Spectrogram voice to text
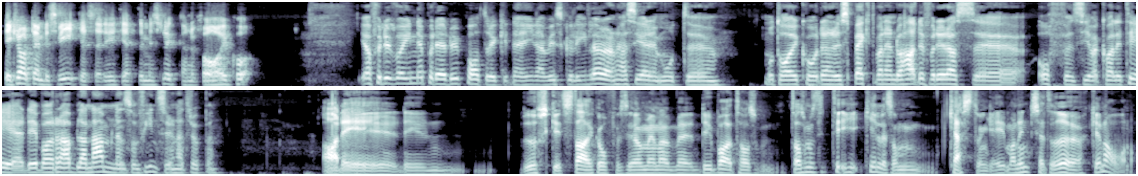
Det är klart det är en besvikelse. Det är ett jättemisslyckande för AIK. Ja, för du var inne på det du Patrik, när- innan vi skulle inleda den här serien mot, eh, mot AIK. Den respekt man ändå hade för deras eh, offensiva kvaliteter. Det är bara att rabbla namnen som finns i den här truppen. Ja, det är, det är ruskigt stark offensiv. Jag menar, men det är bara att ta som, ta som en kille som Castongate. Man har inte sett röken av honom.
